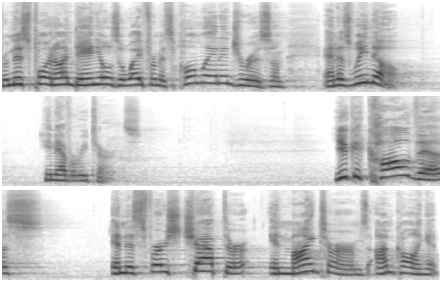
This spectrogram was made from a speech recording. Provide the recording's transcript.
From this point on, Daniel is away from his homeland in Jerusalem, and as we know, he never returns. You could call this, in this first chapter, in my terms, I'm calling it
